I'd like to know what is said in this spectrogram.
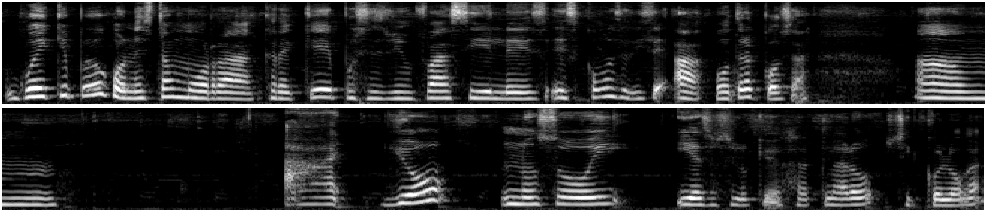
güey, ¿qué pedo con esta morra? Cree que pues es bien fácil, es, es como se dice, ah, otra cosa. Ah, yo no soy, y eso sí lo quiero dejar claro, psicóloga.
